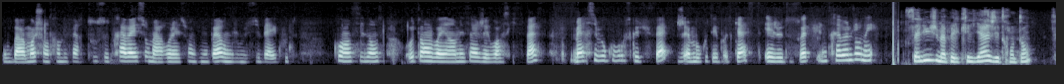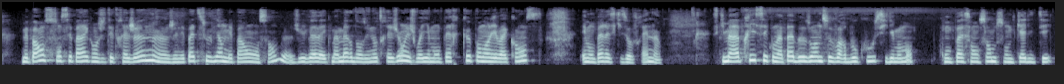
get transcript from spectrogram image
où bah, moi je suis en train de faire tout ce travail sur ma relation avec mon père, donc je me suis dit, bah écoute, coïncidence, autant envoyer un message et voir ce qui se passe. Merci beaucoup pour ce que tu fais. J'aime beaucoup tes podcasts et je te souhaite une très bonne journée. Salut, je m'appelle Clélia, j'ai 30 ans. Mes parents se sont séparés quand j'étais très jeune. Je n'ai pas de souvenir de mes parents ensemble. Je vivais avec ma mère dans une autre région et je voyais mon père que pendant les vacances. Et mon père est schizophrène. Ce qui m'a appris, c'est qu'on n'a pas besoin de se voir beaucoup si les moments qu'on passe ensemble sont de qualité.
